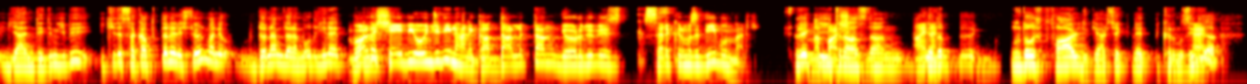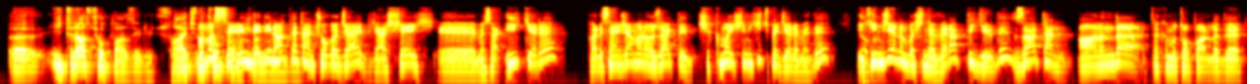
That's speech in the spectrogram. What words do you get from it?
yani dediğim gibi iki de sakatlıklarını eleştiriyorum. Hani dönem dönem o da yine Bu arada şey bir oyuncu değil hani gaddarlıktan gördüğü bir sarı kırmızı değil bunlar. sürekli başka. itirazdan Aynen. ya da e, burada o fauldü gerçek net bir kırmızıydı Evet. da e, itiraz çok fazlaydı. Saha içinde Ama çok senin dediğin hakikaten çok acayip. Ya şey e, mesela ilk yarı Paris Saint Germain özellikle çıkma işini hiç beceremedi. İkinci yarının başında Verratti girdi. Zaten anında takımı toparladı.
